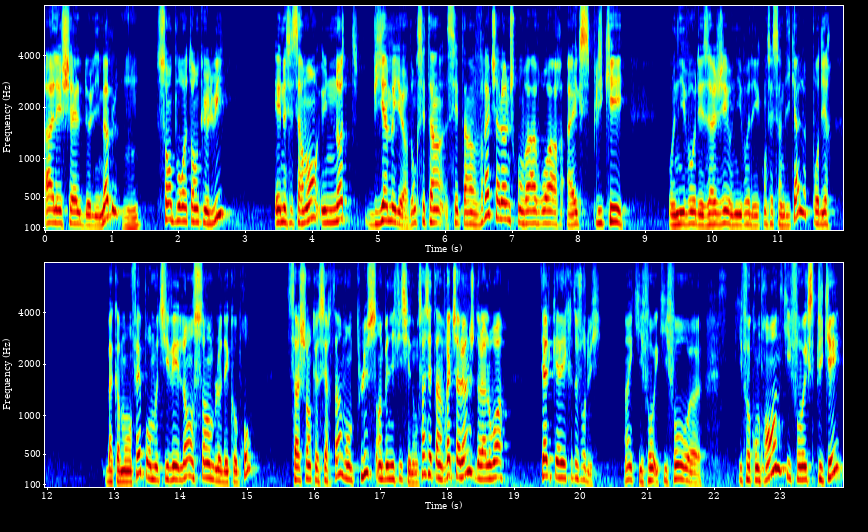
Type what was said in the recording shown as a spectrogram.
à l'échelle de l'immeuble, mhm. sans pour autant que lui ait nécessairement une note bien meilleure. Donc c'est un, c'est un vrai challenge qu'on va avoir à expliquer au niveau des AG, au niveau des conseils syndicaux, pour dire bah, comment on fait pour motiver l'ensemble des copros, sachant que certains vont plus en bénéficier. Donc ça, c'est un vrai challenge de la loi telle qu'elle est écrite aujourd'hui, hein, qu'il faut, qu'il faut, euh, qu'il faut comprendre, qu'il faut expliquer,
